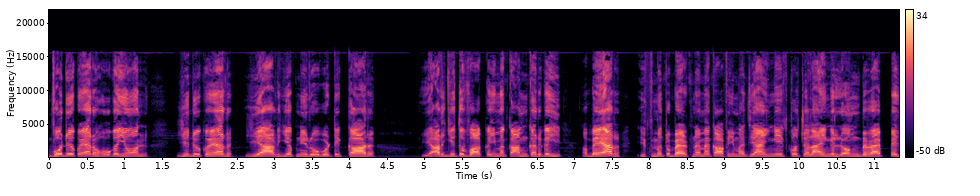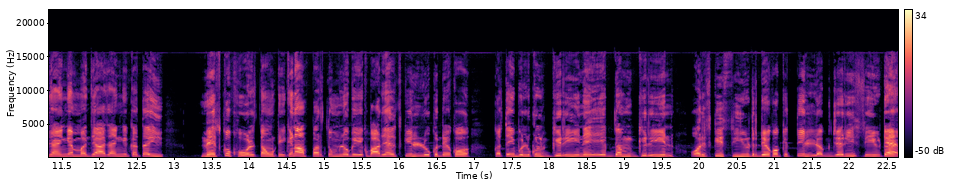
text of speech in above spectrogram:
वो देखो यार, हो गई ऑन ये देखो यार, ये आ रही अपनी रोबोटिक कार। यार, ये तो वाकई में काम कर गई। अबे यार, इसमें तो बैठने में काफ़ी मज़े आएँगे, इसको चलाएँगे लॉन्ग ड्राइव पे जाएँगे, मज़े आ जाएँगे कतई। मैं इसको खोलता हूँ, ठीक है ना? पर तुम लोग एक बार यार इसकी लुक देखो। कतई बिल्कुल ग्रीन है, एकदम ग्रीन और इसकी सीट देखो, कितनी लग्जरी सीट है।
